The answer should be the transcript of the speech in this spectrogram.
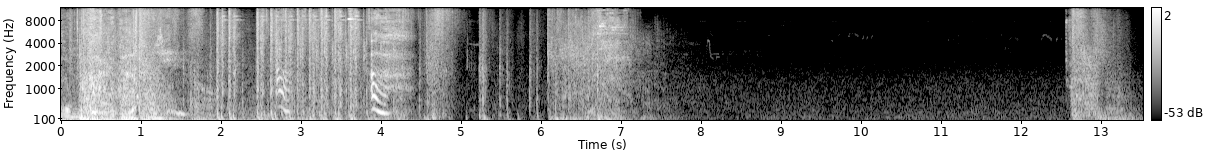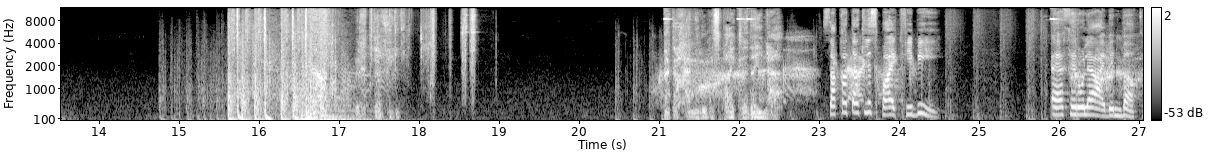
ظلال متحركة اختفي. نتحمل ال spike لدينا. سقطت ال spike في B. آخر لاعب باق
